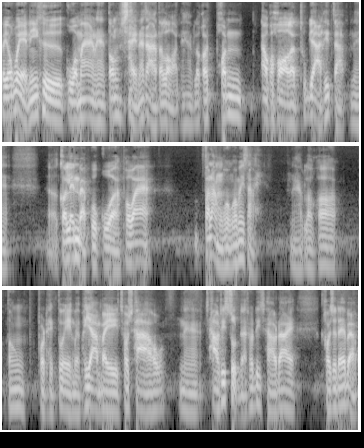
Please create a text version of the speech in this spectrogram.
ไปยก weight นี่คือกลัวมากนะฮะต้องใส่หน้ากากตลอดนะครับแล้วก็พ่น แอลกอฮอล์กับทุกอย่างที่จับนะฮะก็เล่นแบบกลัวๆเพราะว่าฝรั่งผมก็ไม่ใส่นะครับ เราก็ต้อง protect ตัวเองไปพยายามไปเช้าๆนะฮะเช้าที่สุดอะเท่าที่เช้าได้ เขาจะได้แบบ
